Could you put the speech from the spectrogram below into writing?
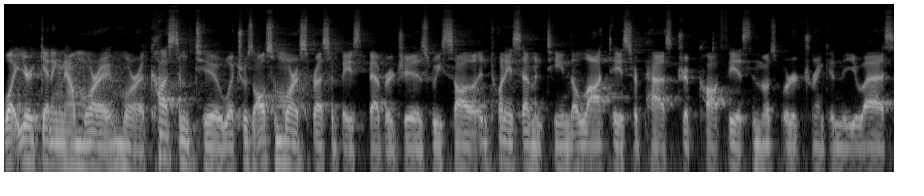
what you're getting now more and more accustomed to, which was also more espresso based beverages. We saw in 2017 the latte surpassed drip coffee as the most ordered drink in the US.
